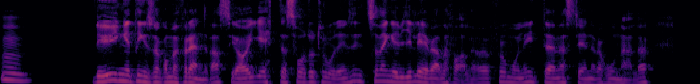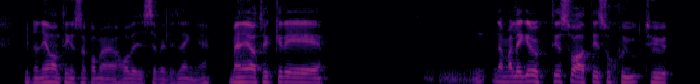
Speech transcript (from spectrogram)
Mm. Det är ju ingenting som kommer förändras. Jag har jättesvårt att tro det. Inte så länge vi lever i alla fall. Förmodligen inte nästa generation heller. Utan det är någonting som kommer hålla i sig väldigt länge. Men jag tycker det är... När man lägger upp det så att det är så sjukt hur...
